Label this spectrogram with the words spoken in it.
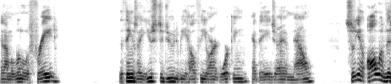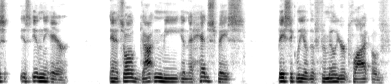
And I'm a little afraid. The things I used to do to be healthy aren't working at the age I am now. So, you know, all of this is in the air and it's all gotten me in the headspace basically of the familiar plot of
